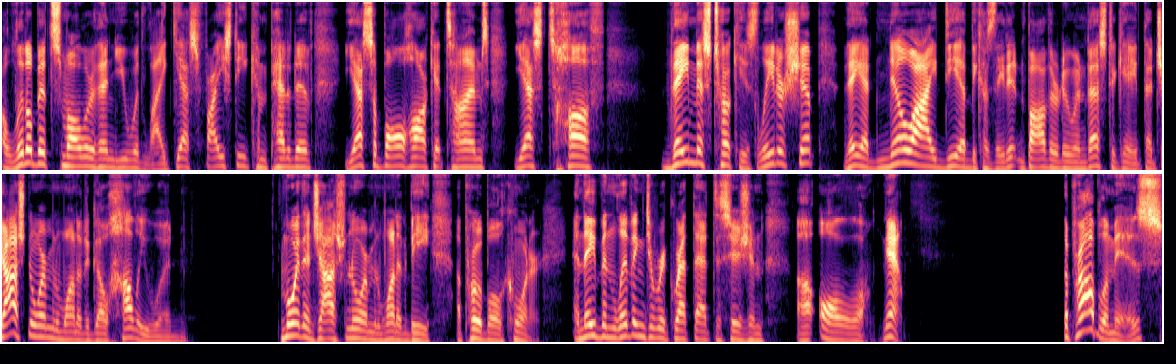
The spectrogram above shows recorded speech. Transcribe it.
a little bit smaller than you would like. Yes, feisty, competitive. Yes, a ball hawk at times. Yes, tough. They mistook his leadership. They had no idea because they didn't bother to investigate that Josh Norman wanted to go Hollywood more than Josh Norman wanted to be a Pro Bowl corner. And they've been living to regret that decision uh, all along. Now, the problem is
